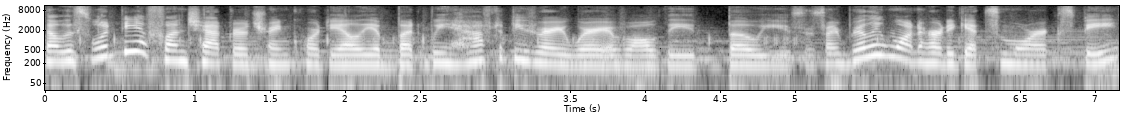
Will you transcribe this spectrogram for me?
Now, this would be a fun chapter to train Cordelia, but we have to be very wary of all the bow users. I really want her to get some more XP.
